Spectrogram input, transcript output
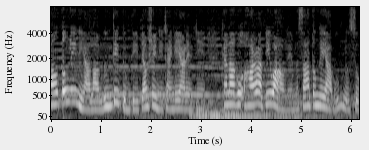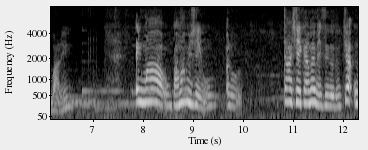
ပေါင်း3-4နေရာလောက်လူမသိသူမသိပြောင်းရွှေ့နေထိုင်ခဲ့ရတဲ့အပြင်ခန္ဓာကိုယ်အာဟာရပြေဝအောင်လည်းမစားသုံးခဲ့ရဘူးလို့ဆိုပါတယ်။အိမ်မှာဘာမှမရှိဘူး။အဲ့လိုတာရှည်ခံမဲ့ပစ္စည်းဆိုသူကြက်ဥ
